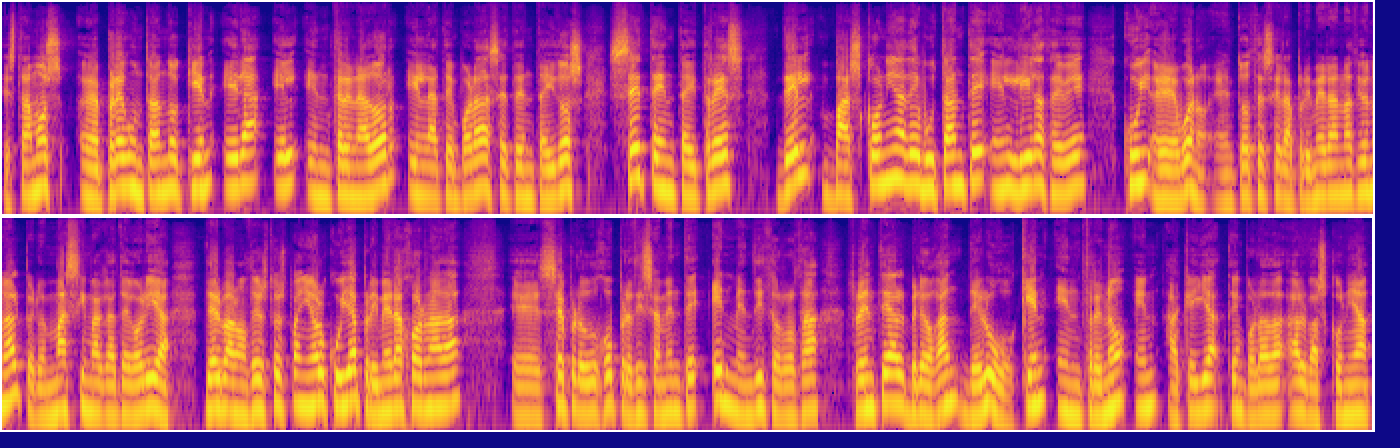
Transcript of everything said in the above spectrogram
Estamos eh, preguntando quién era el entrenador en la temporada 72-73 del Basconia debutante en Liga CB, cuy- eh, bueno, entonces era primera nacional, pero en máxima categoría del baloncesto español, cuya primera jornada eh, se produjo precisamente en Mendizorroza frente al Breogán de Lugo, quien entrenó en aquella temporada al Basconia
